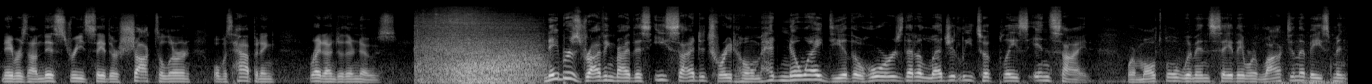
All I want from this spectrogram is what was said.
Neighbors on this street say they're shocked to learn what was happening right under their nose. Neighbors driving by this east side Detroit home had no idea the horrors that allegedly took place inside, where multiple women say they were locked in the basement,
